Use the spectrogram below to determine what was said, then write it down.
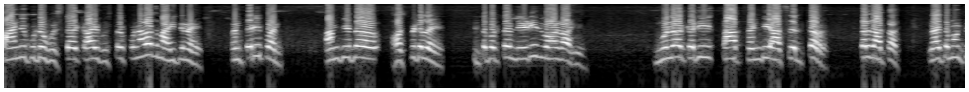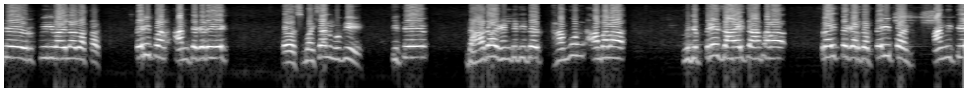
पाणी कुठं घुसतं काय घुसतं कुणालाच माहिती नाही. पण तरी पण आमच्या इथं हॉस्पिटल आहे. तिथं फक्त लेडीज वॉर्ड आहे. मुलं कधी ताप थंडी असेल तर तर जातात. नाही तर मग ते रुक्मिणीबाईला जातात. तरी पण आमच्याकडे एक अ, स्मशानभूमी तिथे दहा दहा घंटे तिथं थांबून आम्हाला म्हणजे प्रेस जाळायचा आम्हाला प्रयत्न करतात तरी पण आम्ही ते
